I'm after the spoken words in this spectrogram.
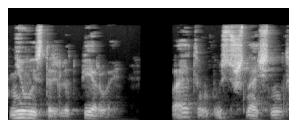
не выстрелят первые. Поэтому пусть уж начнут.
